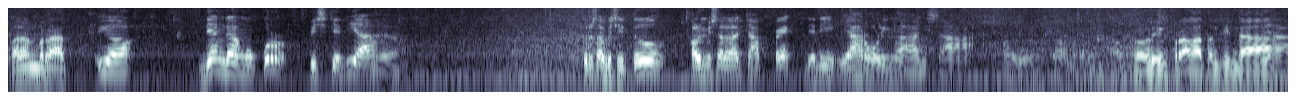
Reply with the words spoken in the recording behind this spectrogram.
Padahal berat. iya dia nggak ngukur fisiknya dia Iya. terus habis itu kalau misalnya capek jadi ya rolling lah bisa rolling. Rolling peralatan pindah. ya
